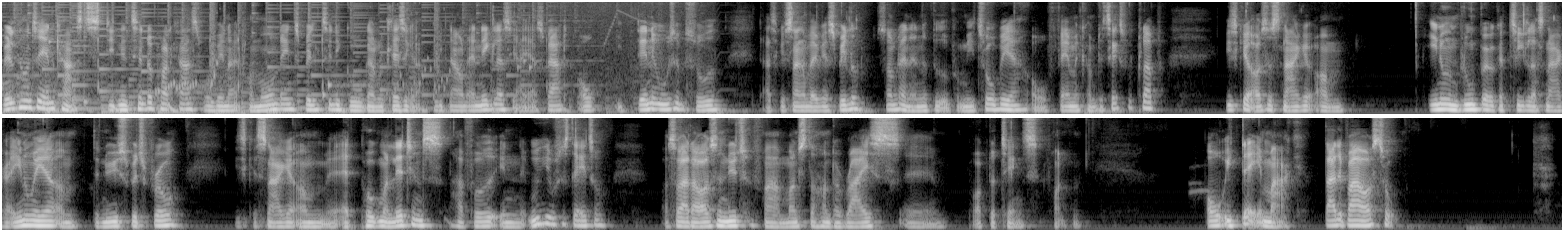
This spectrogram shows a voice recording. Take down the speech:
Velkommen til Endcast, dit Nintendo podcast, hvor vi vender et fra morgendagens spil til de gode gamle klassikere. Mit navn er Niklas, jeg er jeres vært, og i denne uges episode, der skal vi snakke om, hvad vi har spillet, som blandt andet byder på Miitopia og Famicom Detective Club. Vi skal også snakke om endnu en Bloomberg-artikel, der snakker endnu mere om den nye Switch Pro. Vi skal snakke om, øh, at Pokémon Legends har fået en udgivelsesdato, og så er der også nyt fra Monster Hunter Rise øh, på opdateringsfronten. Og i dag, Mark, der er det bare os to.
